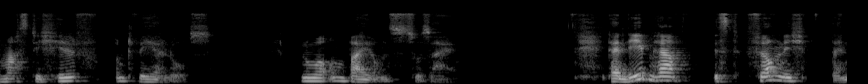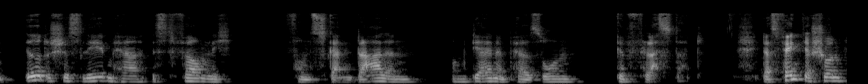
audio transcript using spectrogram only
machst dich hilf und wehrlos, nur um bei uns zu sein. Dein Leben, Herr, ist förmlich, dein irdisches Leben, Herr, ist förmlich von Skandalen um deine Person gepflastert. Das fängt ja schon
